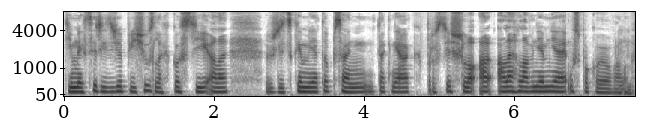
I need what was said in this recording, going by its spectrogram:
Tím nechci říct, že píšu s lehkostí, ale vždycky mě to psaní tak nějak prostě šlo, ale hlavně mě uspokojovalo. Mm-hmm.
